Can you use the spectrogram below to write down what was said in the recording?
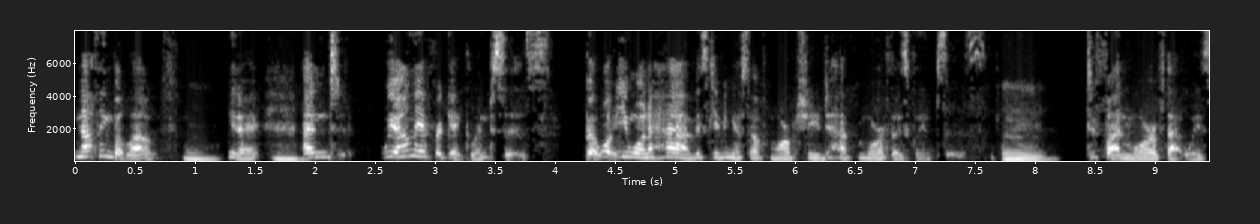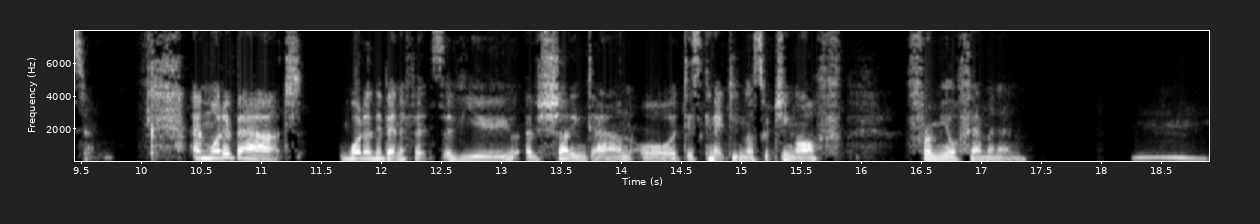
nothing but love mm. you know mm. and we only ever get glimpses but what you want to have is giving yourself more opportunity to have more of those glimpses mm. to find more of that wisdom and what about what are the benefits of you of shutting down or disconnecting or switching off from your feminine mm.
